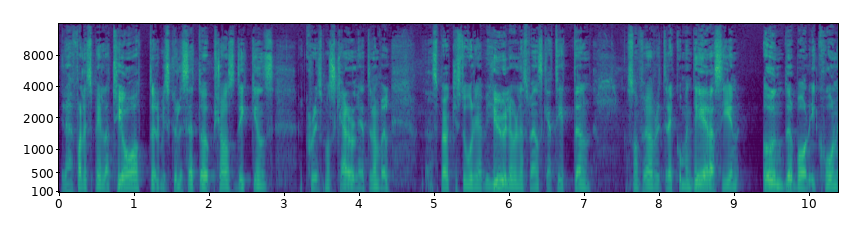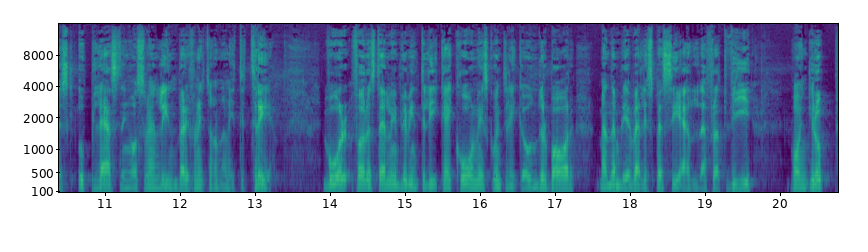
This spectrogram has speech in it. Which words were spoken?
det här fallet spela teater. Vi skulle sätta upp Charles Dickens Christmas Carol, heter den väl, Spökhistoria vid jul är väl den svenska titeln, som för övrigt rekommenderas i en underbar ikonisk uppläsning av Sven Lindberg från 1993. Vår föreställning blev inte lika ikonisk och inte lika underbar, men den blev väldigt speciell därför att vi var en grupp.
